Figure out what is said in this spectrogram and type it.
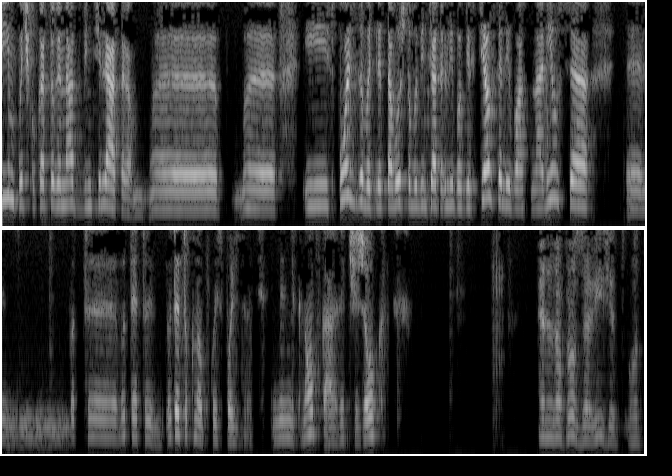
пимпочку, которая над вентилятором, э, э, и использовать для того, чтобы вентилятор либо вертелся, либо остановился, э, вот, вот, эту, вот эту кнопку использовать. Не кнопка, а рычажок. Этот вопрос зависит от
